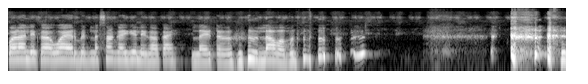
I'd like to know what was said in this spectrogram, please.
पळाले का? वायरमॅनला सांगाय गेले का काय? लाइट लावा म्हणून.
